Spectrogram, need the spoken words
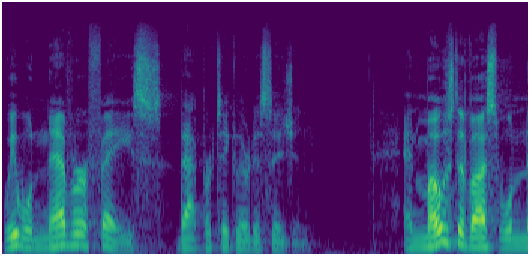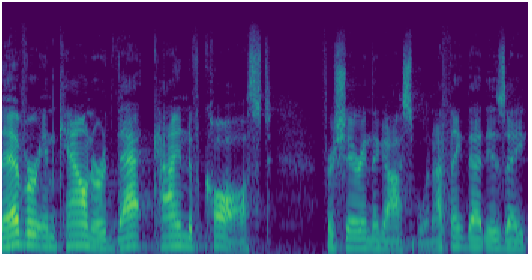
we will never face that particular decision. And most of us will never encounter that kind of cost for sharing the gospel. And I think that is a,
